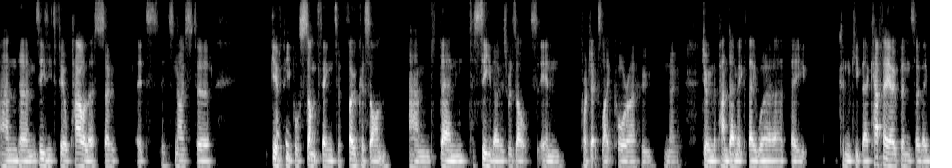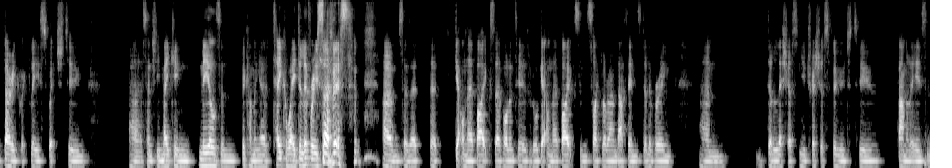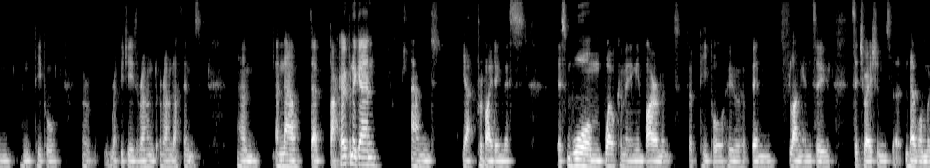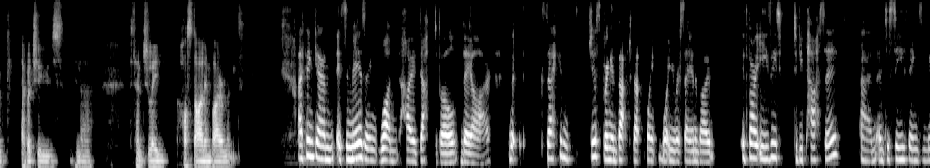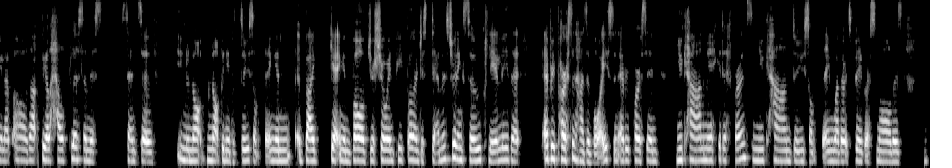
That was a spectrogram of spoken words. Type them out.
And um, it's easy to feel powerless. So it's it's nice to give people something to focus on and then to see those results in projects like Khora, who, you know, during the pandemic, they were, they couldn't keep their cafe open, so they very quickly switched to uh, essentially making meals and becoming a takeaway delivery service. um, so that they get on their bikes, their volunteers would all get on their bikes and cycle around Athens, delivering um, delicious, nutritious food to families and, and people, or refugees around around Athens. Um, and now they're back open again, and yeah, providing this this warm, welcoming environment for people who have been flung into situations that no one would ever choose in a potentially hostile environment. I think um, it's amazing, one, how adaptable they are. But second, just bringing back to that point, what you were saying about it's very easy to, to be passive um, and to see things and be like, oh, that feel helpless and this sense of, you know, not not being able to do something. And by getting involved, you're showing people and just demonstrating so clearly that every person has a voice and every person you can make a difference and you can do something, whether it's big or small. There's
